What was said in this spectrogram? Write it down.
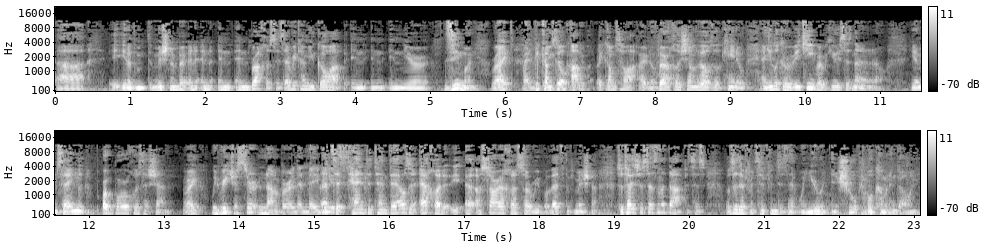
uh, you know, the, the mission in, in, in, in Bracha says every time you go up in, in, in your Zimun, right? Right, it becomes you go up. It comes hot. Right, no, Baruch Hashem, Baruch. And you look at Rabbi Akiva, Rabbi Akiva says, no, no, no, no. You know what I'm saying? Oh, Baruch Hashem, right? We reach a certain number, and then maybe That's it's it. Ten to ten thousand. Echad uh, asar echad asar ribo. That's the Mishnah. So Taisva says in the daf, it says, what's the difference? The difference is that when you're in shul, people coming and going.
